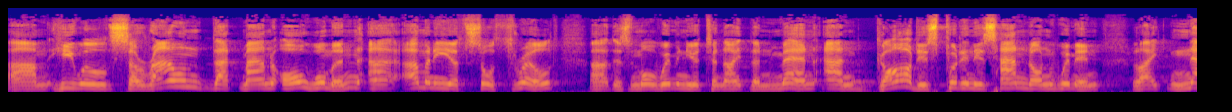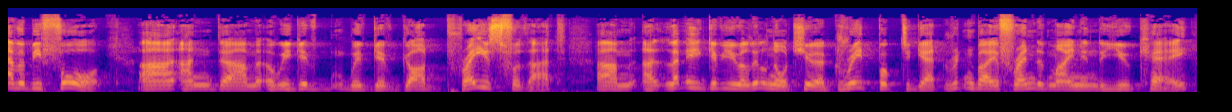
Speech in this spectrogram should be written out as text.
Um, he will surround that man or woman. Uh, how many are so thrilled? Uh, there's more women here tonight than men, and God is putting his hand on women like never before. Uh, and um, we, give, we give God praise for that. Um, uh, let me give you a little note here a great book to get, written by a friend of mine in the UK.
